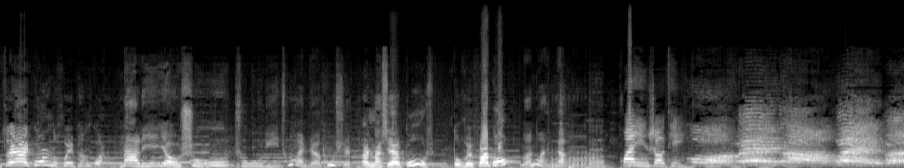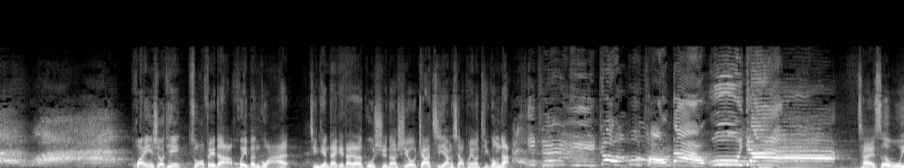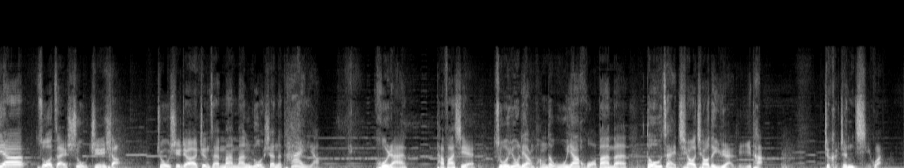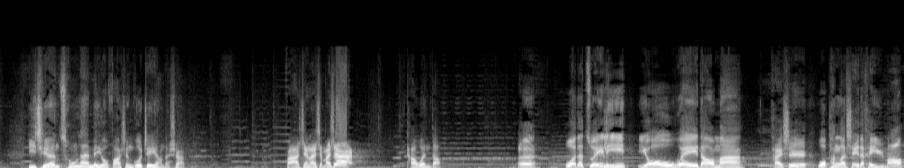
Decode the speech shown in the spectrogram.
我最爱逛的绘本馆，那里有树屋，树屋里充满着故事，而那些故事都会发光，暖暖的。欢迎收听左飞的绘本馆。欢迎收听左飞的绘本馆。今天带给大家的故事呢，是由扎继阳小朋友提供的。一只与众不同的乌鸦。彩色乌鸦坐在树枝上，注视着正在慢慢落山的太阳。忽然，他发现左右两旁的乌鸦伙伴们都在悄悄地远离他。这可真奇怪，以前从来没有发生过这样的事儿。发生了什么事儿？他问道。嗯，我的嘴里有味道吗？还是我碰了谁的黑羽毛？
